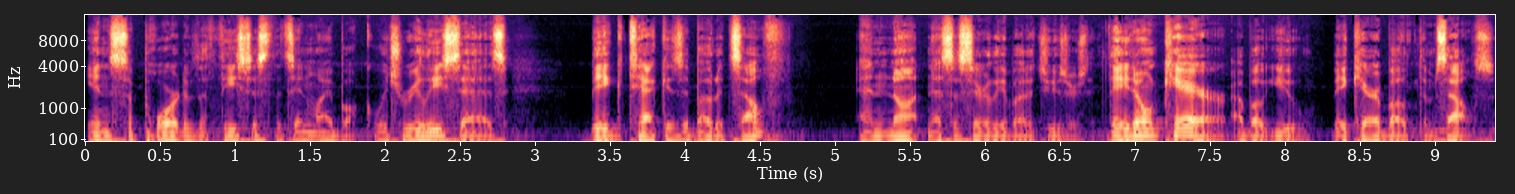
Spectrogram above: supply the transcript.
in support of the thesis that's in my book, which really says big tech is about itself and not necessarily about its users. They don't care about you, they care about themselves.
